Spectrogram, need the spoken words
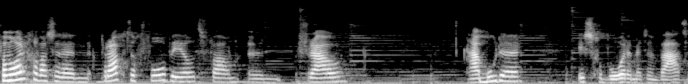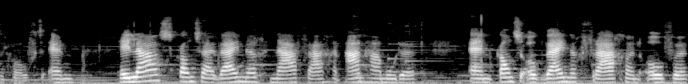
Vanmorgen was er een prachtig voorbeeld van een vrouw. Haar moeder is geboren met een waterhoofd. En helaas kan zij weinig navragen aan haar moeder. En kan ze ook weinig vragen over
